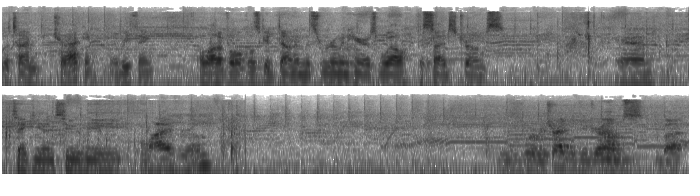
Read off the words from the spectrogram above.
the time tracking everything. A lot of vocals get done in this room in here as well, besides drums. And take you into the live room. This is where we tried to do drums, but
